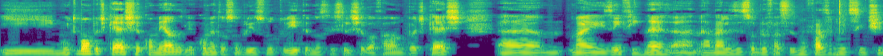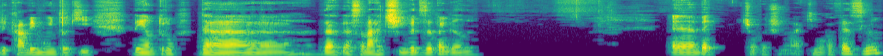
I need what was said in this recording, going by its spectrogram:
E muito bom podcast, recomendo. Ele comentou sobre isso no Twitter, não sei se ele chegou a falar no podcast, mas enfim, né, a, a, análise sobre o fascismo faz muito sentido e cabe muito aqui dentro da, da dessa narrativa de Zetaganda. É, bem, deixa eu continuar aqui meu cafezinho.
